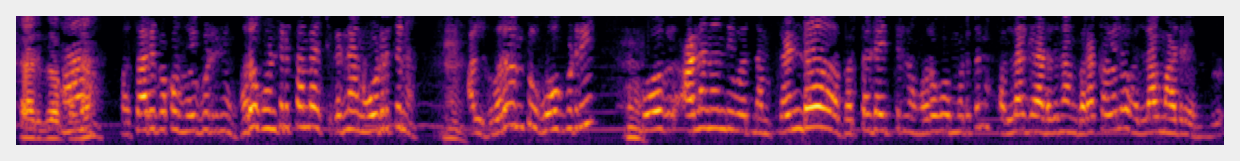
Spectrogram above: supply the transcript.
ಸಾರಿ ಬೇಕು ಹೊಸಾರಿ ಬೇಕೊಂಡ್ ಹೋಗ್ಬಿಡ್ರಿ ನೀವು ಹೊರಗೆ ಹೊಂಟಿರ್ತಾನ ಚಿಕನ್ ನಾ ನೋಡಿರ್ತೀನಿ. ಅಲ್ಲಿ ಹೊರಗಂತೂ ಹೋಗ್ಬಿಡ್ರಿ. ಹೋಗಿ ಅಣ್ಣ ನಂದು ಇವತ್ತು ನಮ್ಮ ಫ್ರೆಂಡ್ ಬರ್ತಡೇ ಐತ್ರಿ ನಾ ಹೊರಗೆ ಹೋಗ್ಬಿಡ್ತಾನೆ. ಹೊಲ್ದಾಗ ಎರಡು ದಿನ ಬರಕಾಗಿಲ್ಲ ಹೊಲ್ಲಾ ಮಾಡ್ರಿ ಅಂದ್ರು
